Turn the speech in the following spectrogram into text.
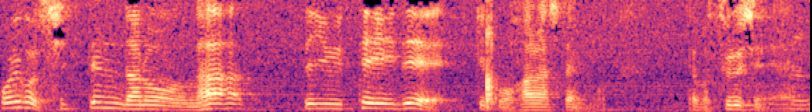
こういうこと知ってんだろうなっていう体で結構話したりもやっぱするしね、うんうんうん。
